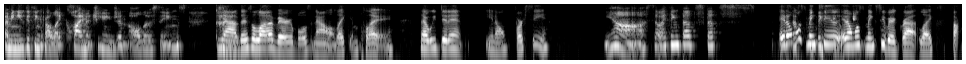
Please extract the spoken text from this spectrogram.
I mean, you could think about like climate change and all those things. Yeah, of- there's a lot of variables now, like in play, that we didn't, you know, foresee. Yeah. So I think that's that's It almost makes you. thing. It almost makes you regret, like, fuck,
